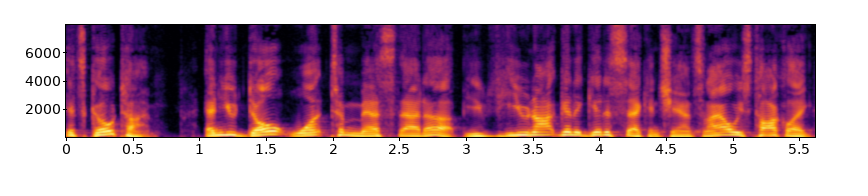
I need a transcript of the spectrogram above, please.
it's go time. And you don't want to mess that up. You you're not going to get a second chance. And I always talk like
